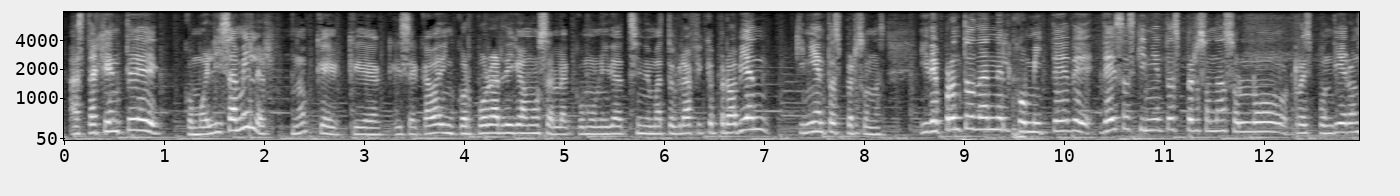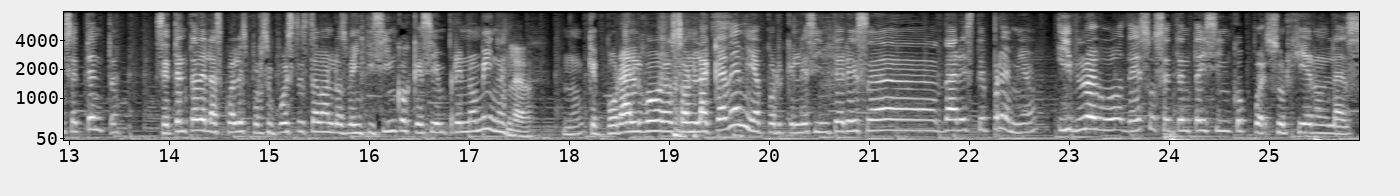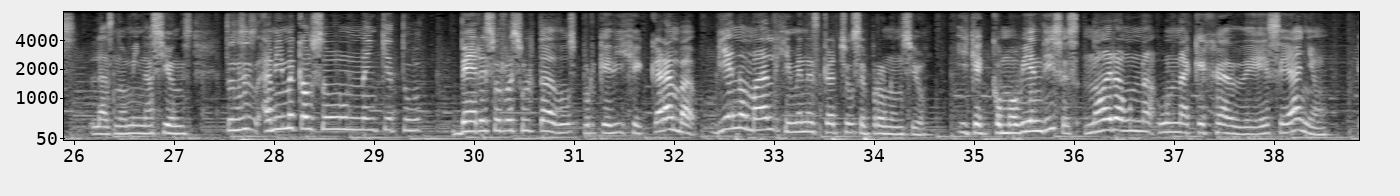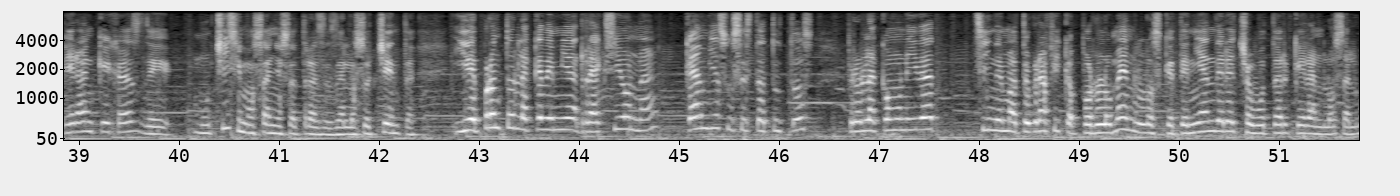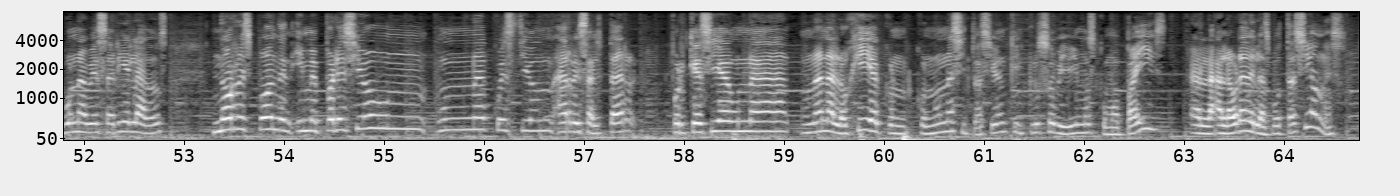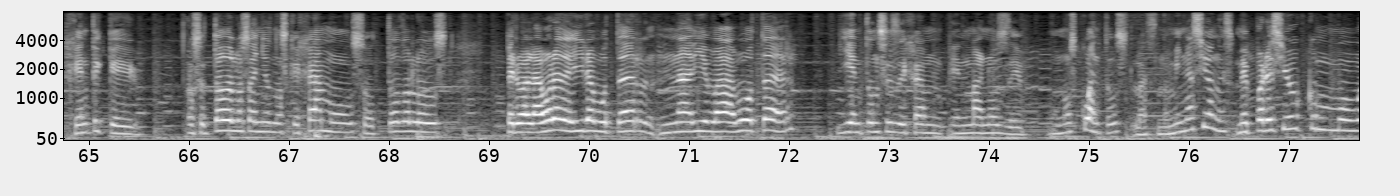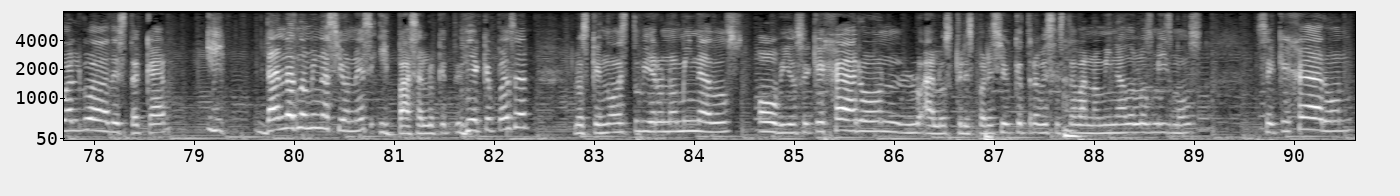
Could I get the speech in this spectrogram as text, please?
hasta gente como Elisa Miller, ¿no? Que, que, que, se acaba de incorporar, digamos, a la comunidad cinematográfica, pero habían 500 personas. Y de pronto dan el comité de, de esas 500 personas, solo respondieron 70. 70 de las cuales, por supuesto, estaban los 25 que siempre nominan. Claro. ¿no? Que por algo son la academia, porque les interesa dar este premio. Y luego de esos 75, pues surgieron las, las nominaciones. Entonces, a mí me causó una inquietud ver esos resultados porque dije, caramba, bien o mal Jiménez Cacho se pronunció. Y que como bien dices, no era una, una queja de ese año, eran quejas de muchísimos años atrás, desde los 80. Y de pronto la academia reacciona, cambia sus estatutos, pero la comunidad cinematográfica, por lo menos los que tenían derecho a votar, que eran los alguna vez arielados, no responden. Y me pareció un, una cuestión a resaltar porque hacía una, una analogía con, con, una situación que incluso vivimos como país a la, a la, hora de las votaciones. Gente que, o sea, todos los años nos quejamos o todos los... Pero a la hora de ir a votar nadie va a votar y entonces dejan en manos de unos cuantos las nominaciones. Me pareció como algo a destacar y dan las nominaciones y pasa lo que tenía que pasar. Los que no estuvieron nominados, obvio, se quejaron. A los que les pareció que otra vez estaban nominados los mismos, se quejaron.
